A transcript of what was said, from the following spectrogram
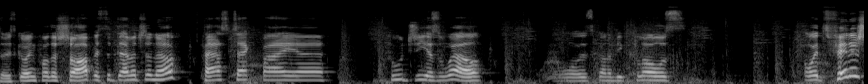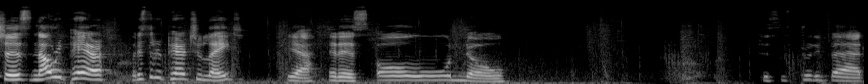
So he's going for the shop. Is the damage enough? Fast tech by uh, Fuji as well. Oh, it's gonna be close. Oh, it finishes. Now repair. But is the repair too late? Yeah, it is. Oh no. This is pretty bad.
